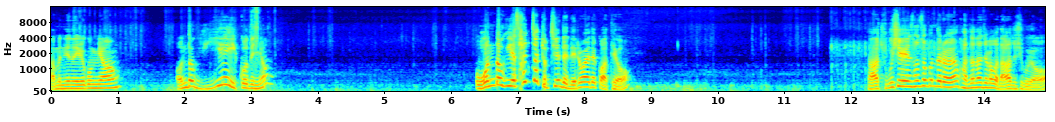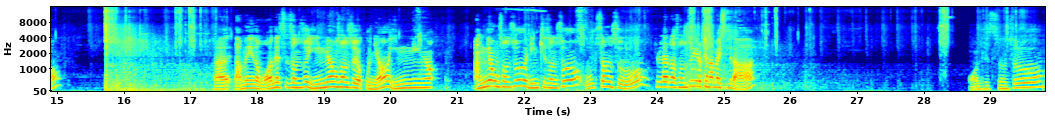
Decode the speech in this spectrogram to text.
남은 인원 7명. 언덕 위에 있거든요? 원덕 위에 살짝 겹치는데 내려와야 될 것 같아요. 자, 죽으신 선수분들은 관전하지 말고 나가주시고요. 자, 남은 인원 원에스 선수, 익명 선수였군요. 익명, 악령 선수, 링키 선수, 욱 선수, 플레라 선수 이렇게 남아 있습니다. 원에스 선수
